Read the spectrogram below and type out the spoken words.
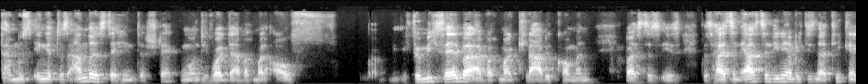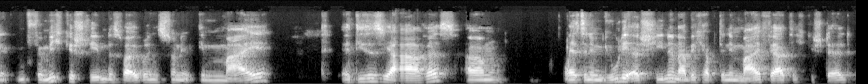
da muss irgendetwas anderes dahinter stecken. Und ich wollte einfach mal auf, für mich selber einfach mal klar bekommen, was das ist. Das heißt, in erster Linie habe ich diesen Artikel für mich geschrieben. Das war übrigens schon im Mai äh, dieses Jahres. Ähm, er ist dann im Juli erschienen, aber ich habe den im Mai fertiggestellt.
